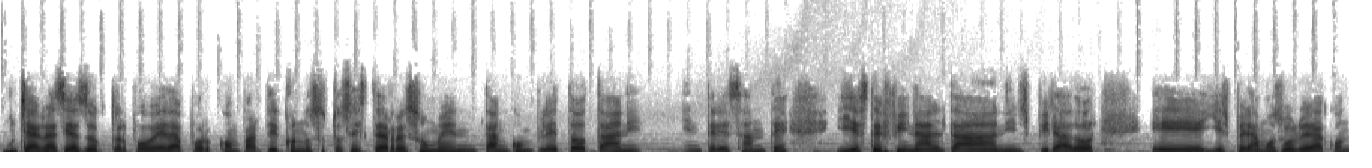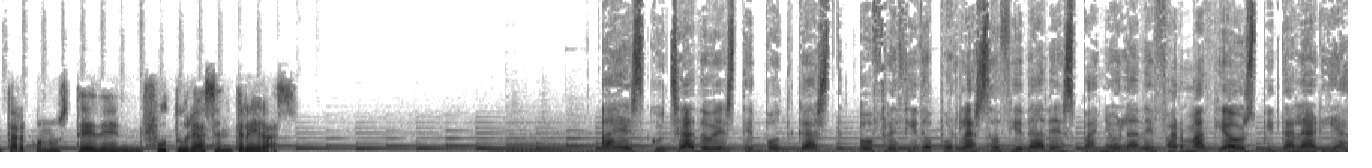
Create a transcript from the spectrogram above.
Muchas gracias, doctor Poveda, por compartir con nosotros este resumen tan completo, tan interesante y este final tan inspirador. Eh, y esperamos volver a contar con usted en futuras entregas. Ha escuchado este podcast ofrecido por la Sociedad Española de Farmacia Hospitalaria.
